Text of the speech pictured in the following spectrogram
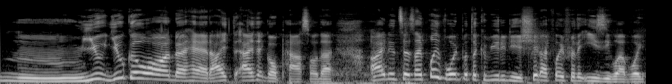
Hmm, you you go on ahead. I, th I think I'll pass on that. Aiden says, I play Void, but the community is shit. I play for the easy leveling.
